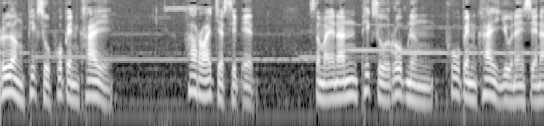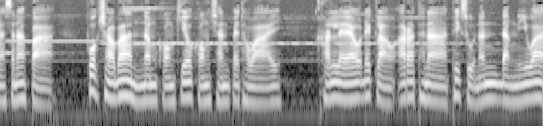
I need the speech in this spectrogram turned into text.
เรื่องภิกษุผู้เป็นไข้ 571 สมัยนั้นภิกษุรูปหนึ่งผู้เป็นไข้อยู่ในเสนาสนะป่า พวกชาวบ้านนำของเคี้ยวของฉันไปถวาย ครั้นแล้วได้กล่าวอารัธนาภิกษุนั้นดังนี้ว่า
